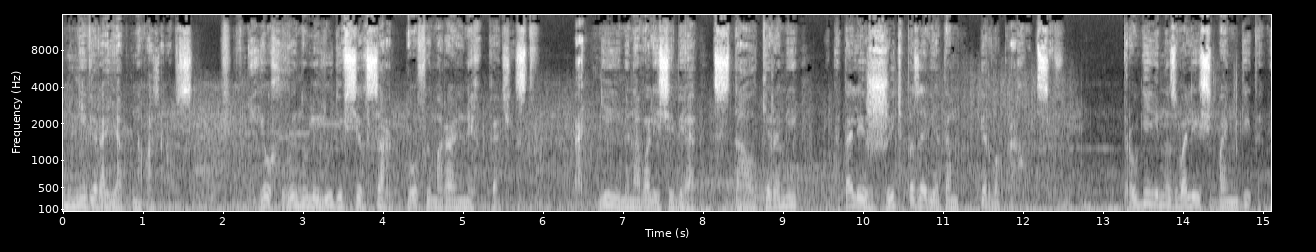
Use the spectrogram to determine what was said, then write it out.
невероятно возрос. В нее хлынули люди всех сортов и моральных качеств. Одни именовали себя сталкерами и пытались жить по заветам первопроходцев. Другие назвались бандитами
